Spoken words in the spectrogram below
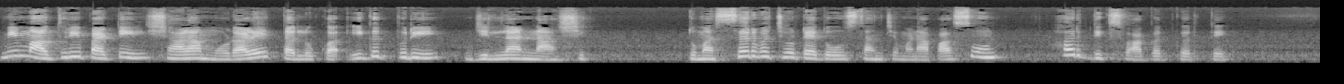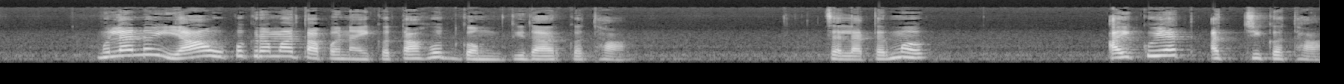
मी माधुरी पाटील शाळा मोडाळे तालुका इगतपुरी जिल्हा नाशिक. तुम्हा सर्व छोट्या दोस्तांचे मनापासून हार्दिक स्वागत करते. मुलांना या उपक्रमात आपण ऐकत आहोत गमतीदार कथा. चला तर मग ऐकूयात आजची कथा.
